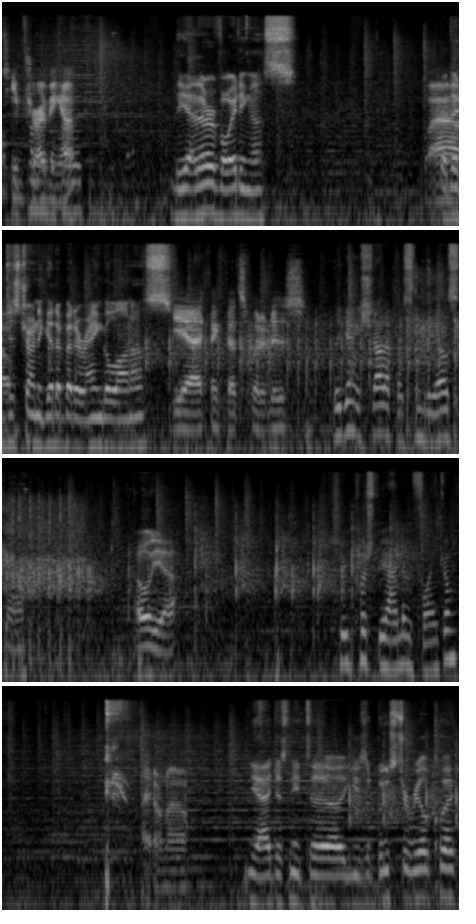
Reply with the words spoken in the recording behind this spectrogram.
team driving up. Yeah, they're avoiding us. Wow. Or they're just trying to get a better angle on us. Yeah, I think that's what it is. They're getting shot at by somebody else now. Oh yeah. Should we push behind them and flank them? I don't know. Yeah, I just need to use a booster real quick.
